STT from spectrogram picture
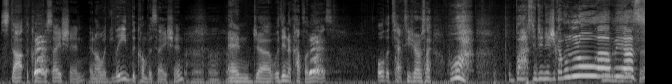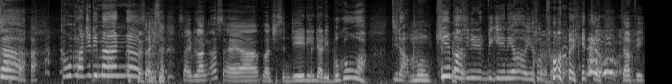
start the conversation and I would lead the conversation, uh-huh, and uh, within a couple of minutes, all the taxi drivers like, wah, bahasa Indonesia kamu luar biasa. Kamu belajar di mana? Saya, saya bilang, ah, saya belajar sendiri dari buku. Wah, tidak mungkin bahasa Indonesia begini. Oh, ya ampun, gitu. Tapi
